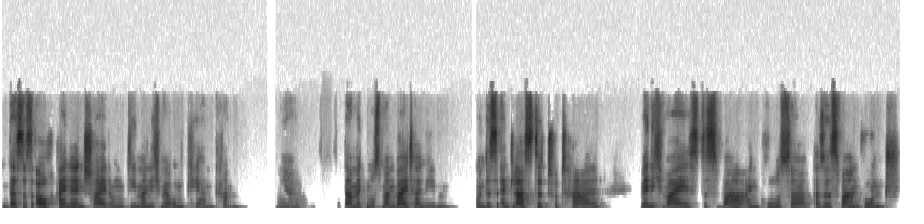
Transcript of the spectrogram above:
das ist auch eine Entscheidung, die man nicht mehr umkehren kann. So. Ja. Damit muss man weiterleben. Und es entlastet total, wenn ich weiß, das war ein großer, also es war ein Wunsch,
